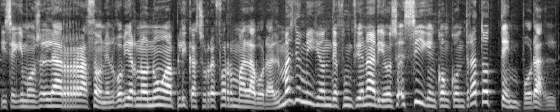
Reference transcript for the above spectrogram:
Y seguimos la razón. El gobierno no aplica su reforma laboral. Más de un millón de funcionarios siguen con contrato temporal.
